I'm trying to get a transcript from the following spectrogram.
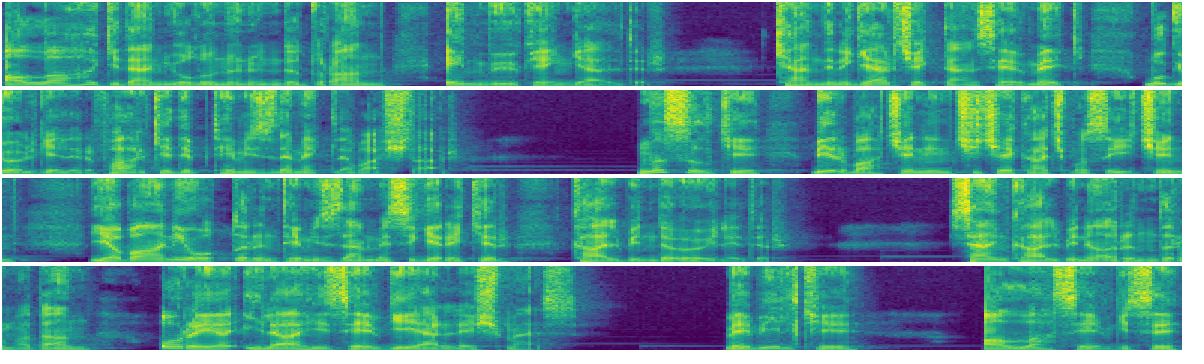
Allah'a giden yolun önünde duran en büyük engeldir. Kendini gerçekten sevmek bu gölgeleri fark edip temizlemekle başlar. Nasıl ki bir bahçenin çiçek açması için yabani otların temizlenmesi gerekir, kalbinde öyledir. Sen kalbini arındırmadan oraya ilahi sevgi yerleşmez. Ve bil ki Allah sevgisi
